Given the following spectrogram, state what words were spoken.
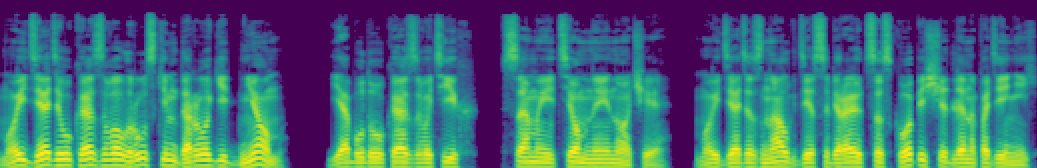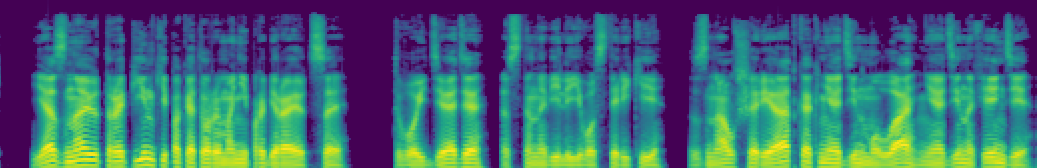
Мой дядя указывал русским дороги днем, я буду указывать их в самые темные ночи. Мой дядя знал, где собираются скопища для нападений. Я знаю тропинки, по которым они пробираются. «Твой дядя», — остановили его старики, — «знал шариат, как ни один мулла, ни один эфенди,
